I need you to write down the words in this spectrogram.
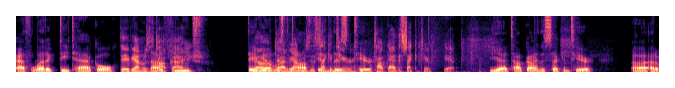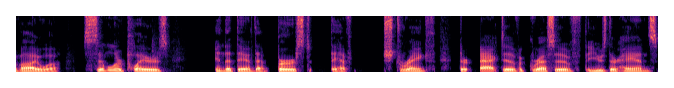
athletic D tackle. Daviyon was the top a guy. huge. Daviyon no, was the Daviyon top was the second in this tier. tier. Top guy, the second tier. Yeah. Yeah, top guy in the second tier uh, out of Iowa. Similar players in that they have that burst, they have strength, they're active, aggressive, they use their hands.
